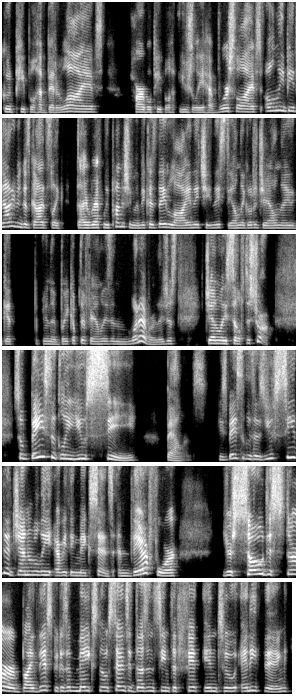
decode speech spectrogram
Good people have better lives. Horrible people usually have worse lives, only be not even because God's like directly punishing them because they lie and they cheat and they steal and they go to jail and they get, you know, break up their families and whatever. They just generally self destruct. So basically, you see balance. He's basically says, you see that generally everything makes sense. And therefore, you're so disturbed by this because it makes no sense. It doesn't seem to fit into anything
